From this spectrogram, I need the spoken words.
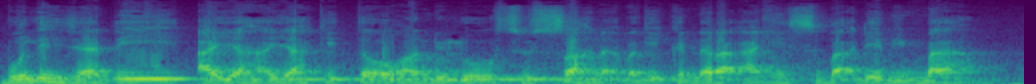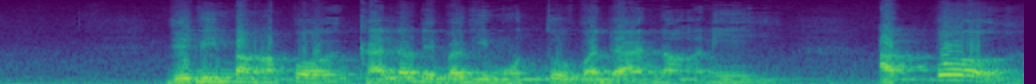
Boleh jadi ayah-ayah kita orang dulu susah nak bagi kenderaan ni sebab dia bimbang. Dia bimbang apa? Kalau dia bagi motor pada anak ni apa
